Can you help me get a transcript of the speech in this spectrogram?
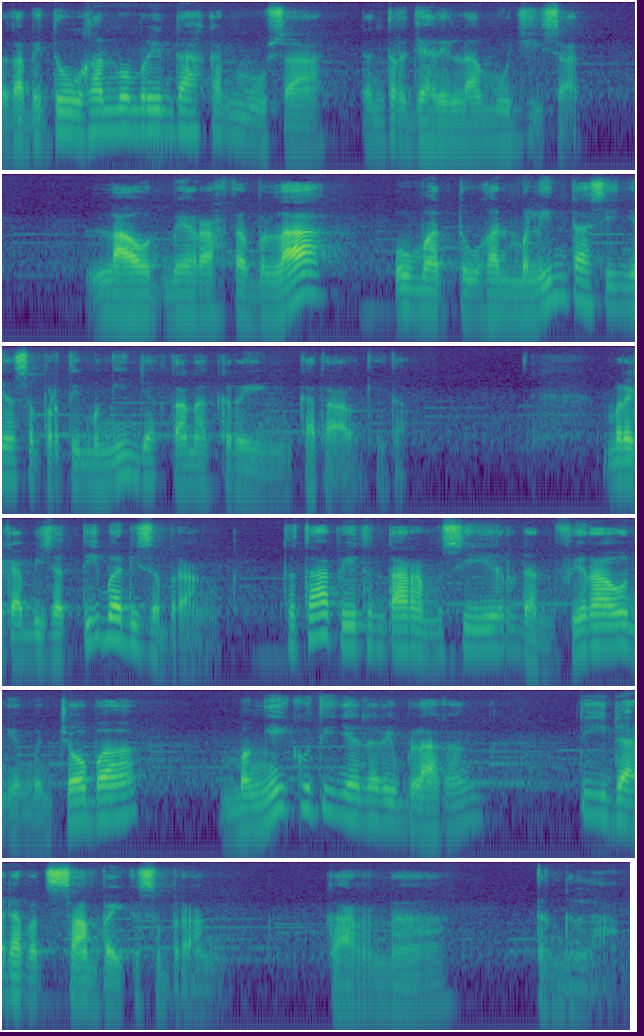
Tetapi Tuhan memerintahkan Musa dan terjadilah mujizat. Laut merah terbelah, umat Tuhan melintasinya seperti menginjak tanah kering, kata Alkitab. Mereka bisa tiba di seberang, tetapi tentara Mesir dan Firaun yang mencoba mengikutinya dari belakang tidak dapat sampai ke seberang karena tenggelam.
